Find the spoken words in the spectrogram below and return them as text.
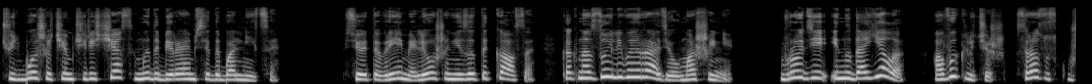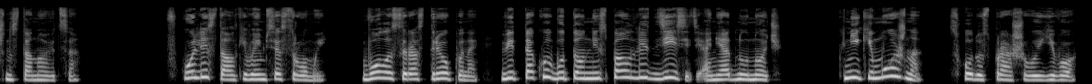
Чуть больше, чем через час, мы добираемся до больницы. Все это время Лёша не затыкался, как назойливое радио в машине. Вроде и надоело, а выключишь, сразу скучно становится. В холле сталкиваемся с Ромой. Волосы растрепаны, вид такой, будто он не спал лет десять, а не одну ночь. «К Нике можно?» — сходу спрашиваю его.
